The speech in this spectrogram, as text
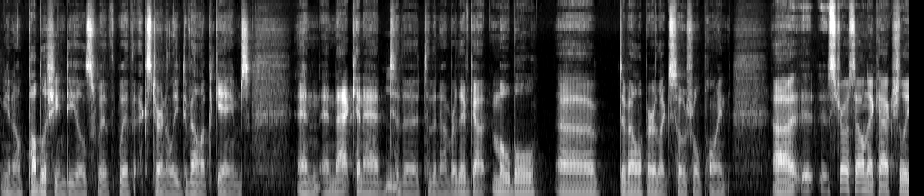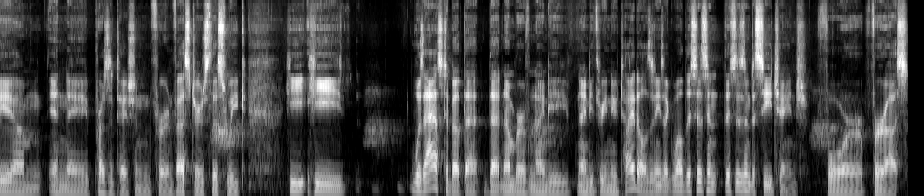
you know, publishing deals with with externally developed games. And and that can add mm. to hmm. the to the number. They've got mobile uh, developer like Social Point. Uh, Strauss Zelnick actually um, in a presentation for investors this week, he he was asked about that that number of 90, 93 new titles and he's like well this isn't this isn't a sea change for for us.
